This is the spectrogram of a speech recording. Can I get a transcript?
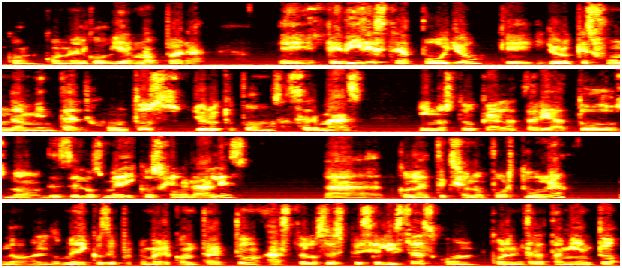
con, con el gobierno para eh, pedir este apoyo, que yo creo que es fundamental. Juntos, yo creo que podemos hacer más y nos toca la tarea a todos, ¿no? Desde los médicos generales, con la detección oportuna, ¿no? Los médicos de primer contacto hasta los especialistas con, con el tratamiento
